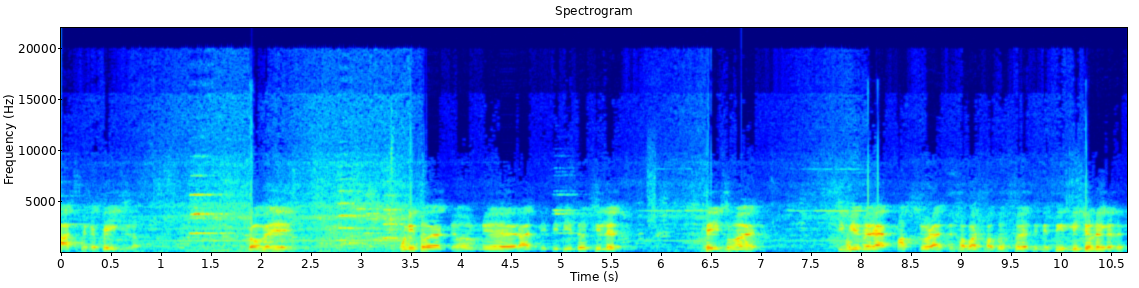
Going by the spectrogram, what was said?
কাজ থেকে পেয়েছিলাম। তবে উনি তো একজন রাজনীতিবিদও ছিলেন। সেই সময় সিপিএম এর একমাত্র রাজ্যসভার সদস্য হয়ে তিনি দিল্লি চলে গেলেন।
